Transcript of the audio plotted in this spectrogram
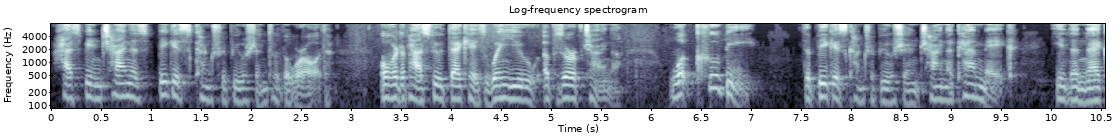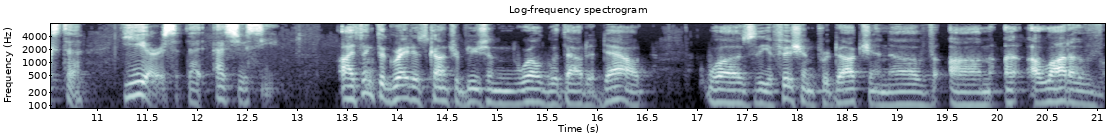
has been China's biggest contribution to the world over the past few decades when you observe China? What could be the biggest contribution China can make in the next years that, as you see? I think the greatest contribution in the world, without a doubt, was the efficient production of um, a, a, lot of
